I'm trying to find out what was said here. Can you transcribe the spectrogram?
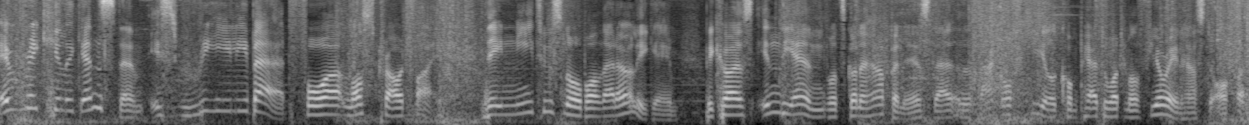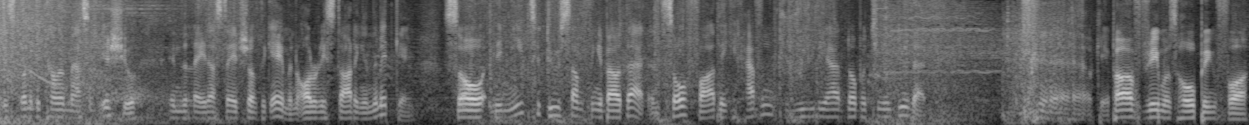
Every kill against them is really bad for Lost Crowd 5. They need to snowball that early game. Because in the end, what's going to happen is that the lack of heal compared to what Malfurion has to offer is going to become a massive issue in the later stage of the game and already starting in the mid game. So they need to do something about that. And so far, they haven't really had an opportunity to do that. okay, Power of Dream was hoping for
